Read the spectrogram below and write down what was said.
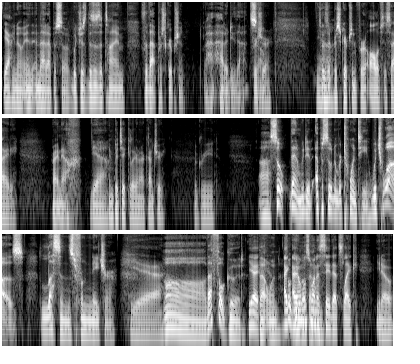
Yeah, you know, in, in that episode, which is this is a time for that prescription, how to do that. for So, sure. So there's a prescription for all of society right now, Yeah. in particular in our country. Agreed. Uh, so then we did episode number 20, which was Lessons from Nature. Yeah. Oh, that felt good. yeah. That one. I, felt I almost want to say that's like, you know,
